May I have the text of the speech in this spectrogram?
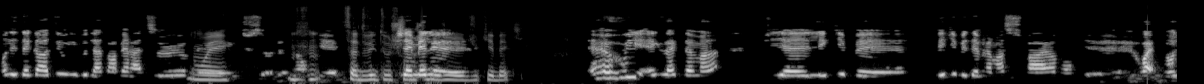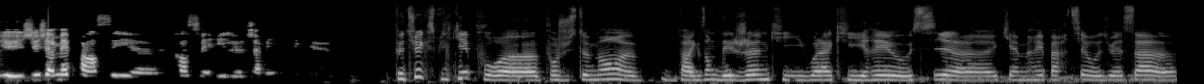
on était gâtés au niveau de la température oui. tout ça. Donc, euh, ça devait toucher le... du, du, Québec. oui, exactement. Puis l'équipe l'équipe était vraiment super. Donc, euh, ouais, j'ai jamais pensé euh, transférer, là, jamais. Peux-tu expliquer pour, euh, pour justement, par exemple, des jeunes qui, voilà, qui iraient aussi, qui aimeraient partir aux USA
